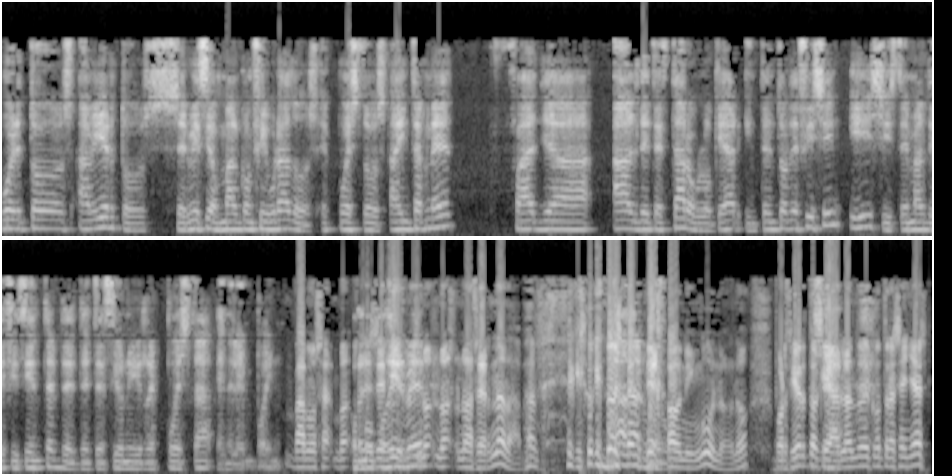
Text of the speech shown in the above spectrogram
puertos abiertos, servicios mal configurados expuestos a Internet, falla al detectar o bloquear intentos de phishing y sistemas deficientes de detección y respuesta en el endpoint. Vamos a, es decir, ver, no, no, hacer nada. Creo que no se ha dejado ninguno, ¿no? Por cierto, que hablando de contraseñas,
